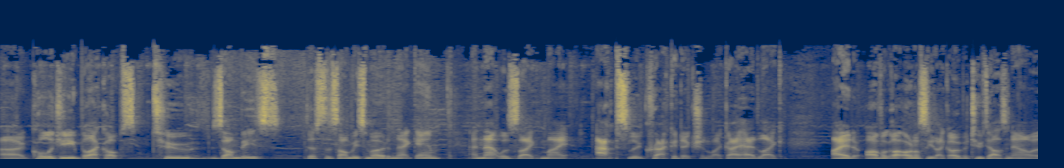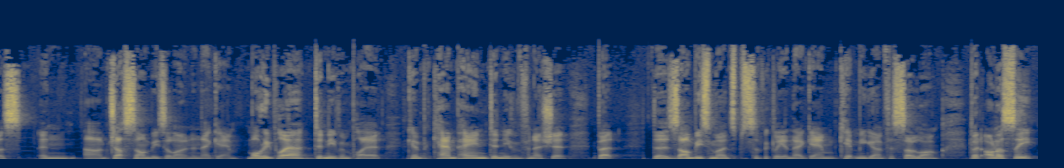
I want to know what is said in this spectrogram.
uh, Call of Duty Black Ops 2 Zombies, just the zombies mode in that game, and that was like my absolute crack addiction. Like I had like I had I've got honestly like over 2,000 hours in um, just zombies alone in that game. Multiplayer didn't even play it. Camp- campaign didn't even finish it. But the zombies mode specifically in that game kept me going for so long. But honestly,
